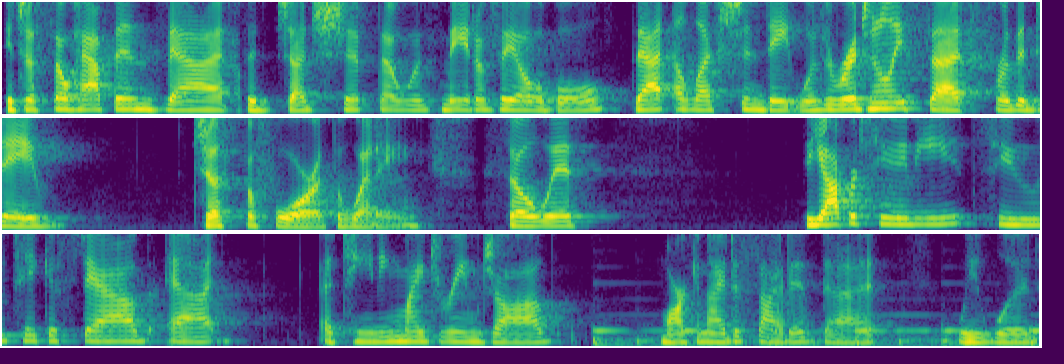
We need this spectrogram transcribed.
It just so happened that the judgeship that was made available, that election date was originally set for the day just before the wedding. So with the opportunity to take a stab at attaining my dream job, Mark and I decided that we would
